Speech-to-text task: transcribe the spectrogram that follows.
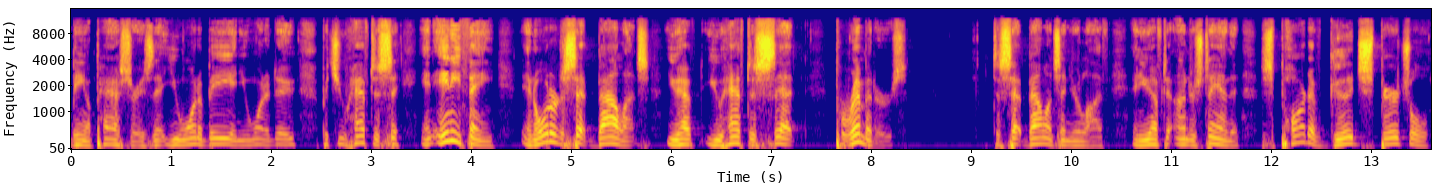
being a pastor is that you want to be and you want to do, but you have to set in anything. In order to set balance, you have you have to set perimeters to set balance in your life, and you have to understand that part of good spiritual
